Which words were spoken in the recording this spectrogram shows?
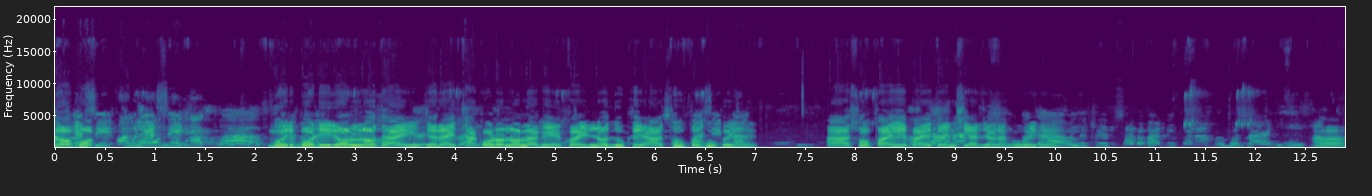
નો મોર બોડી રોલ નો થાય. જરાય થાકોડો નો લાગે. કઈ નો દુખે. હાથું પગું કઈ ને હા સોફા છે પાસે ત્રણ ચાર જણા હુવે જાય તો. સડવાની પણ આમાં મજા આવી હા.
